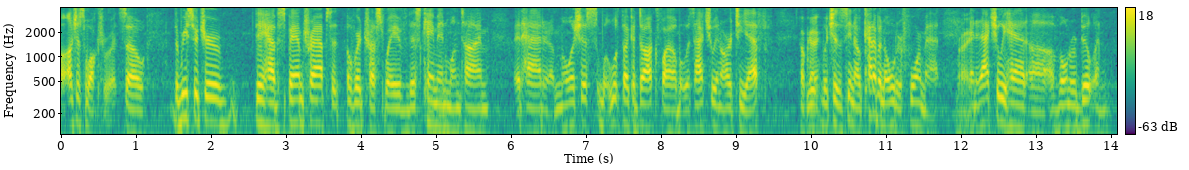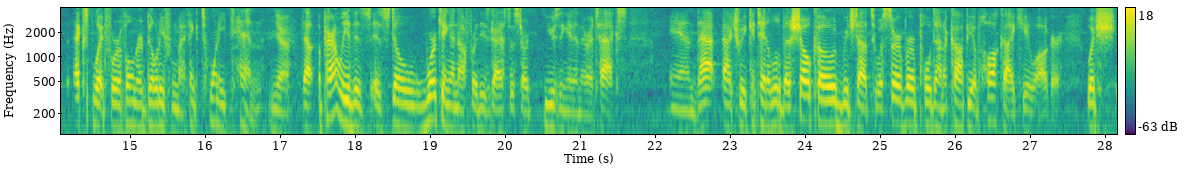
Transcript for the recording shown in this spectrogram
I'll just walk through it. So the researcher, they have spam traps at, over at TrustWave. This came in one time. It had a malicious, what looked like a doc file, but was actually an RTF, Okay. which is you know kind of an older format. Right. And it actually had a, a vulnerability, exploit for a vulnerability from I think 2010. Yeah. That apparently this is still working enough for these guys to start using it in their attacks. And that actually contained a little bit of shell code, reached out to a server, pulled down a copy of Hawkeye Keylogger, which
